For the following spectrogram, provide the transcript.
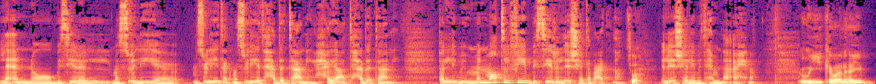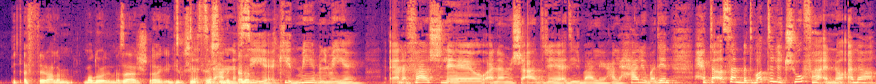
لأنه بصير المسؤولية مسؤوليتك مسؤولية حدا تاني حياة حدا تاني. فاللي بنماطل فيه بصير الأشياء تبعتنا. صح. الأشياء اللي بتهمنا إحنا. وهي كمان هي بتأثر على موضوع المزاج لأنك أنت بتصير تحسي على النفسية أكيد 100% أنا فاشلة وأنا مش قادرة أدير بالي على حالي. وبعدين حتى أصلا بتبطل تشوفها إنه أنا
